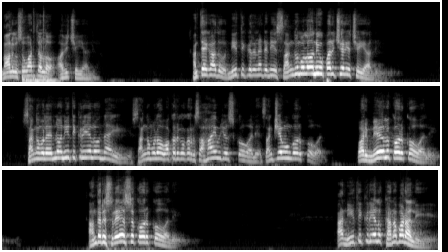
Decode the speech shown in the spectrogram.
నాలుగు సువార్తల్లో అవి చేయాలి. అంతేకాదు నీతి అంటే నీ సంఘములో నీవు పరిచర్య చేయాలి. సంఘములో ఎన్నో నీతి క్రియలు ఉన్నాయి. సంఘములో ఒకరికొకరికి సహాయం చేసుకోవాలి సంక్షేమం కోరుకోవాలి వారి మేలు కోరుకోవాలి అందరి శ్రేయస్సు కోరుకోవాలి. ఆ నీతి క్రియలు కనబడాలి.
